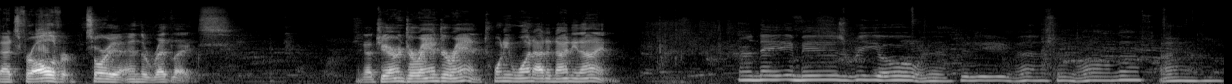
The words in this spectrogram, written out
That's for Oliver, Soria, and the Redlegs. We got Jarren Duran Duran, 21 out of 99. Her name is Rio and she on the fan.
